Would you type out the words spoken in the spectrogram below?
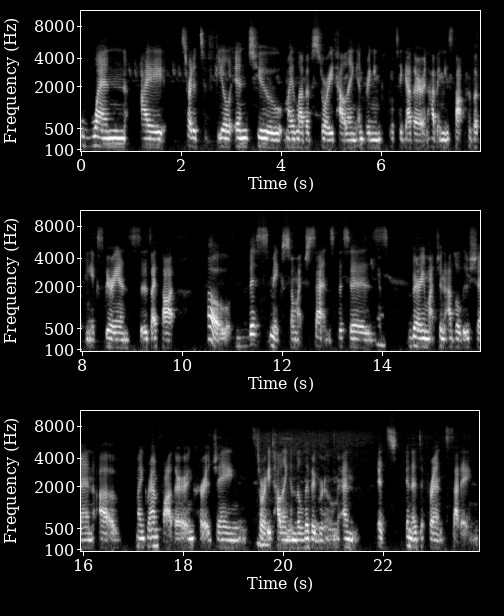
when I started to feel into my love of storytelling and bringing people together and having these thought provoking experiences, I thought, oh, this makes so much sense. This is yeah. very much an evolution of my grandfather encouraging mm-hmm. storytelling in the living room and it's in a different setting.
